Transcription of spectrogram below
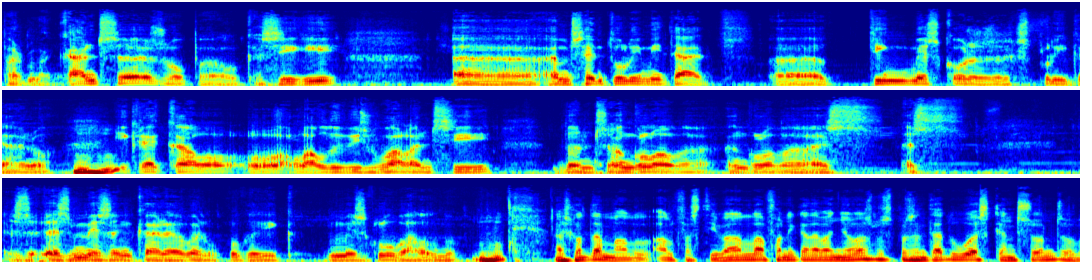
per mancances o pel que sigui, eh, em sento limitat. Eh, tinc més coses a explicar, no? Uh -huh. I crec que l'audiovisual en si doncs engloba, engloba és, és, és, és més encara, bueno, el que dic, més global, no? Uh -huh. Escolta'm, al, al Festival La Fònica de Banyoles vas presentar dues cançons, el,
